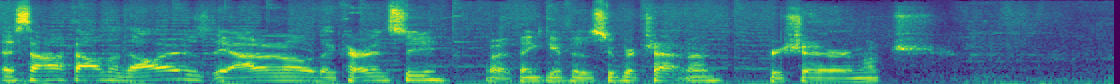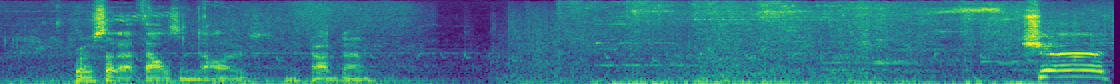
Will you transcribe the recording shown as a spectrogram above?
It's not a thousand dollars. Yeah, I don't know the currency, but thank you for the super chat, man. Appreciate it very much. Bro said a thousand dollars. Goddamn. Shit!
